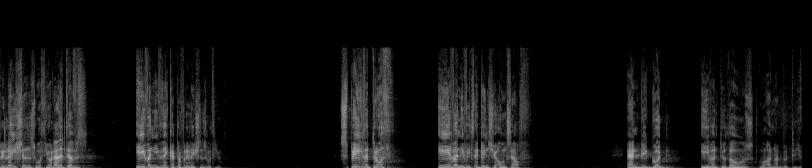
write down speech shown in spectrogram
relations with your relatives even if they cut off relations with you. Speak the truth even if it's against your own self. And be good even to those who are not good to you.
